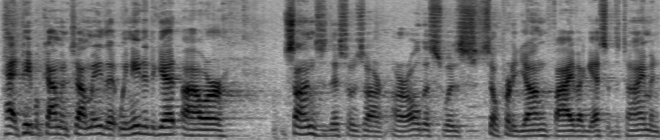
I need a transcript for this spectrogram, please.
Had people come and tell me that we needed to get our sons, this was our, our oldest was still pretty young, five, I guess, at the time, and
